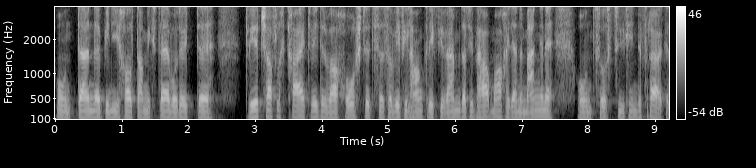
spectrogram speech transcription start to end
Und dann äh, bin ich halt damals der, der dort äh, die Wirtschaftlichkeit wieder, was kostet es, also wie viel Handgriffe, wollen wir das überhaupt machen in diesen Mengen und so das Zeug hinterfragen.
